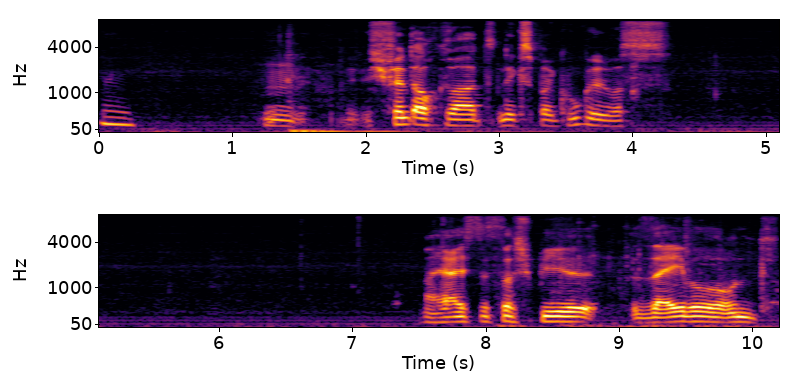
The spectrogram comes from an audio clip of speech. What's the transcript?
Hm. Hm. Ich finde auch gerade nichts bei Google, was. Naja, ist es das Spiel Sable und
